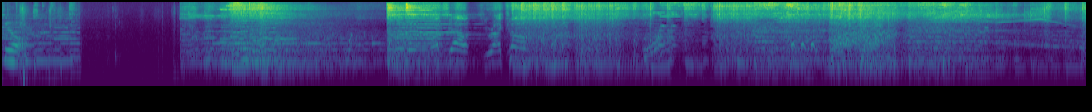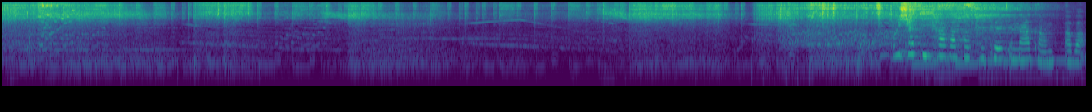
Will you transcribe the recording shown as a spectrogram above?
Ja. Watch out. Here I come. Kara fast gekillt im Nahkampf, aber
